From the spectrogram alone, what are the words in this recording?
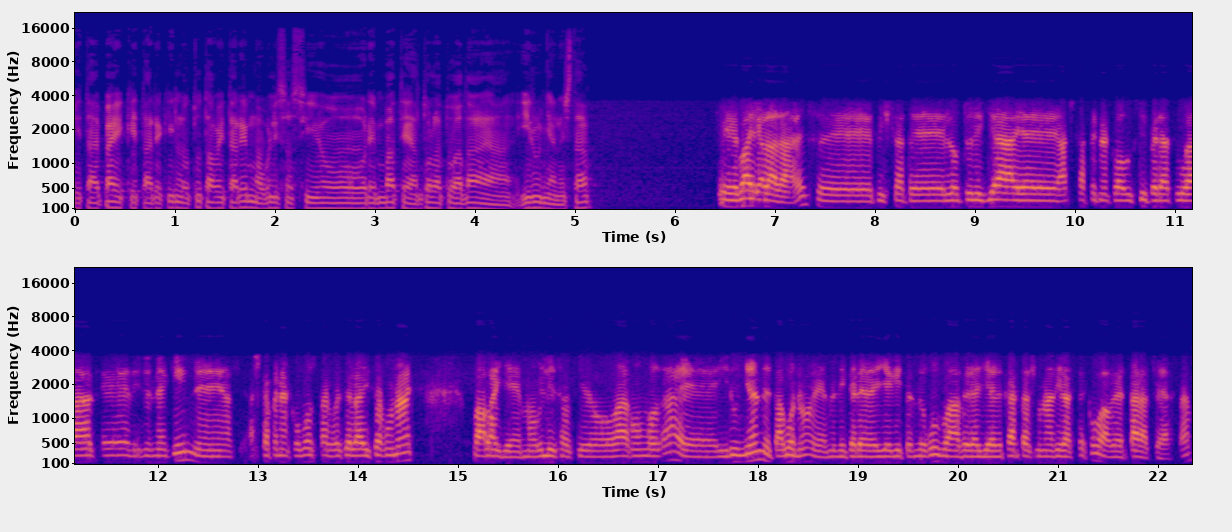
eta epaiketarekin lotuta baitaren mobilizazioaren bate antolatua da Iruñan, ezta? E, bai, ala da, ez? E, pixkate loturik ja e, askapenako hau ziperatuak e, direnekin, e, askapenako bostak bezala izagunak, ba, bai, e, mobilizazioa gongo da, e, iruñan, eta, bueno, e, mendik ere egiten dugu, ba, bera elkartasuna dirazteko, ba, bertaratzea, eta.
